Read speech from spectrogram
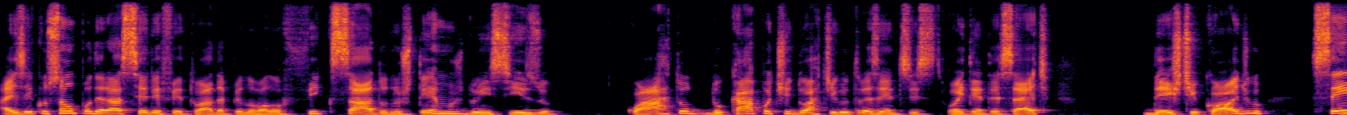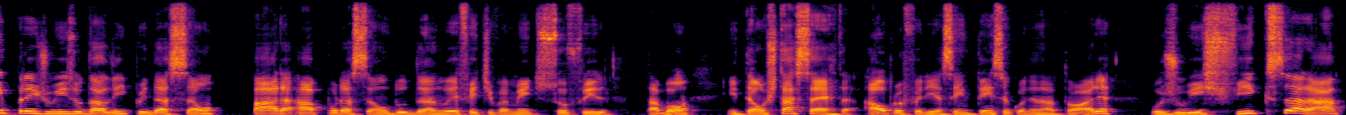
a execução poderá ser efetuada pelo valor fixado nos termos do inciso 4 do caput do artigo 387 deste Código, sem prejuízo da liquidação para a apuração do dano efetivamente sofrido, tá bom? Então está certa. Ao proferir a sentença condenatória, o juiz fixará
